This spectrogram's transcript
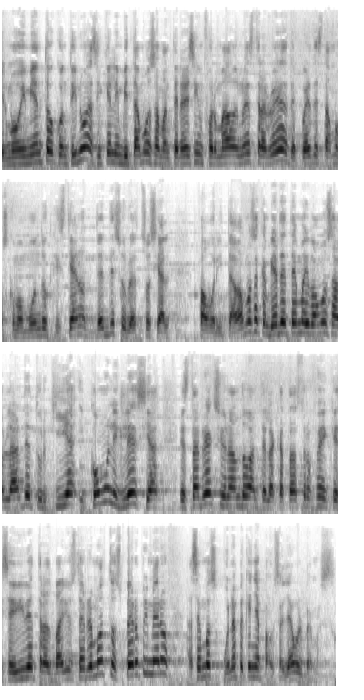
Y el movimiento continúa, así que le invitamos a mantenerse informado en nuestras redes. Recuerde, estamos como Mundo Cristiano desde su red social favorita. Vamos a cambiar de tema y vamos a hablar de Turquía y cómo la iglesia está reaccionando ante la catástrofe que se vive tras varios terremotos. Pero primero hacemos una pequeña pausa, ya volvemos.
